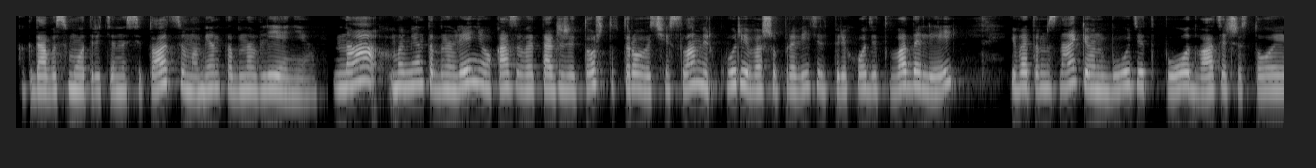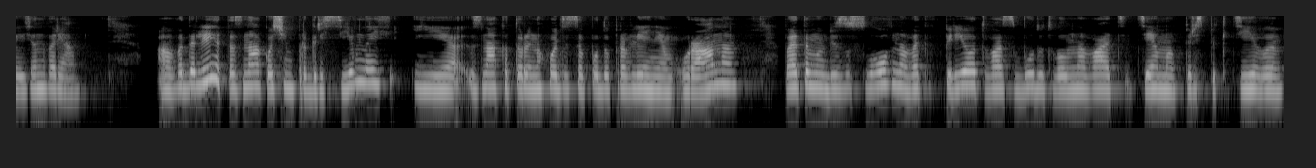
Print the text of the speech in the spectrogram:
когда вы смотрите на ситуацию, момент обновления. На момент обновления указывает также и то, что 2 числа Меркурий, ваш управитель, переходит в Водолей, и в этом знаке он будет по 26 января. А Водолей это знак очень прогрессивный и знак, который находится под управлением Урана. Поэтому, безусловно, в этот период вас будут волновать темы перспективы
